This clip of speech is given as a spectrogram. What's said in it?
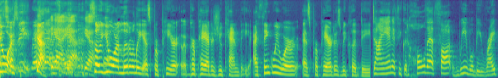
you are, feet, right? yeah. Yeah, yeah, yeah. So yeah. you are literally as prepared prepared as you can be. I think we were as prepared as we could be. Diahann, if you could hold that thought, we will be right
